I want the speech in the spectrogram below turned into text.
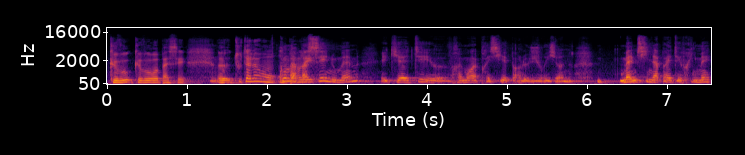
Que vous que vous repassez. Euh, tout à l'heure, on, on Qu'on a parlait. passé nous-mêmes et qui a été euh, vraiment apprécié par le jury jeune, même s'il n'a pas été primé,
